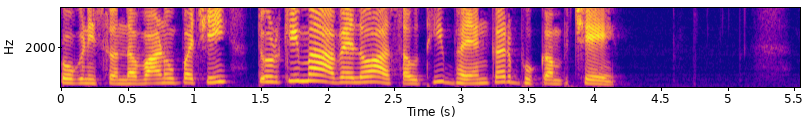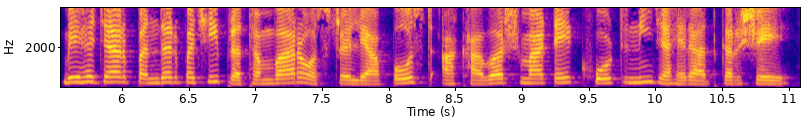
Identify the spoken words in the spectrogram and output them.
ઓગણીસો નવ્વાણું પછી તુર્કીમાં આવેલો આ સૌથી ભયંકર ભૂકંપ છે. બે હજાર પંદર પછી પ્રથમવાર ઓસ્ટ્રેલિયા પોસ્ટ આખા વર્ષ માટે ખોટની જાહેરાત કરશે.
